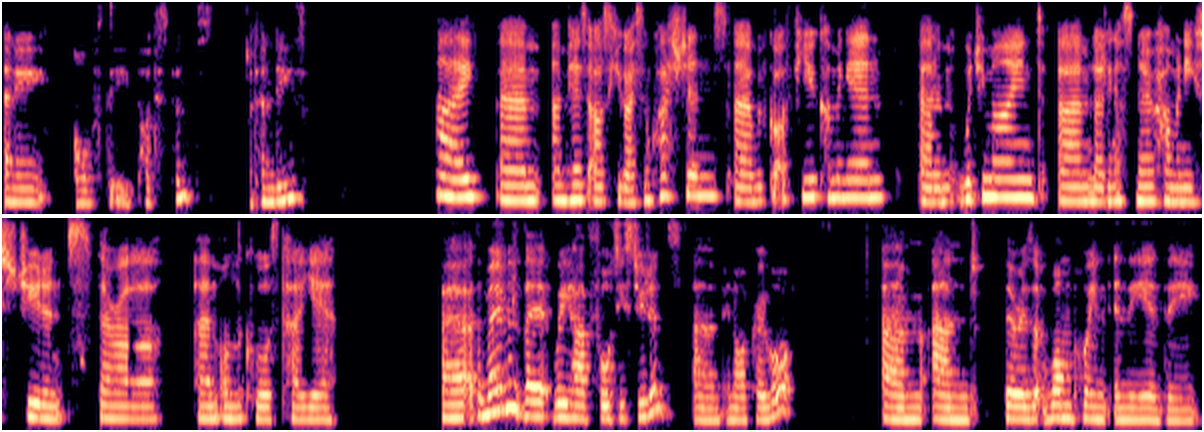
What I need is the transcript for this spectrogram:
any of the participants, attendees? Hi, um, I'm here to ask you guys some questions. Um, we've got a few coming in. Um, would you mind um, letting us know how many students there are um, on the course per year? Uh, at the moment, we have 40 students um, in our cohort, um, and there is at one point in the year the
